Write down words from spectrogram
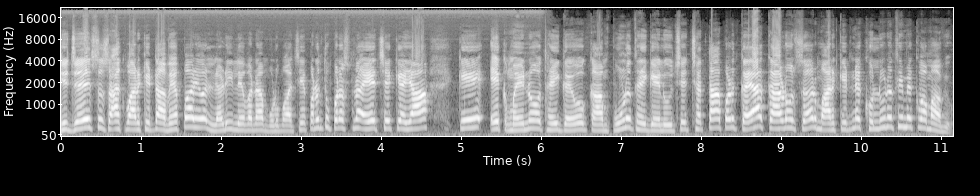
જી જયેશ શાક માર્કેટના વેપારીઓ લડી લેવાના મૂળમાં છે. પરંતુ પ્રશ્ન એ છે કે અહીંયા કે એક મહિનો થઈ ગયો કામ પૂર્ણ થઈ ગયેલું છે. છતાં પણ કયા કારણોસર માર્કેટને ખુલ્લું નથી મૂકવામાં આવ્યું?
